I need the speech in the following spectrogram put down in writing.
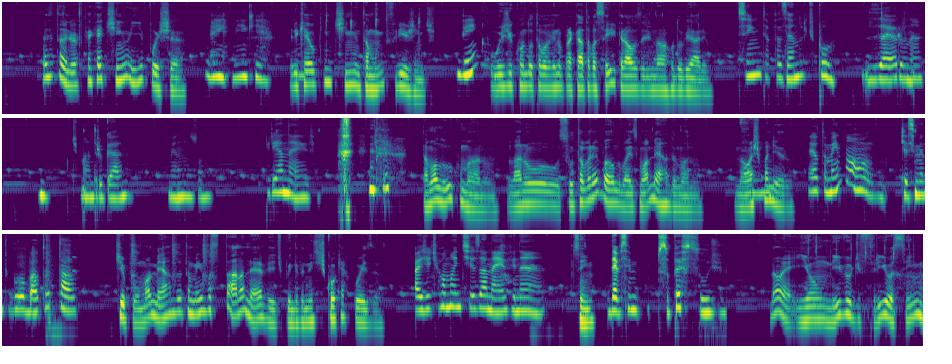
Mas então, ele vai ficar quietinho aí, poxa. Vem, vem aqui. Ele quer o quentinho, tá muito frio, gente. Vem. Hoje, quando eu tava vindo pra cá, tava 6 graus ali na rodoviária. Sim, tá fazendo, tipo, zero, né? De madrugada. Menos um. Queria neve. Tá maluco, mano. Lá no sul tava nevando, mas uma merda, mano. Não acho Sim. maneiro. Eu também não. Aquecimento global total. Tipo, uma merda também você tá na neve, tipo, independente de qualquer coisa. A gente romantiza a neve, né? Sim. Deve ser super sujo. Não, é, e é um nível de frio assim.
